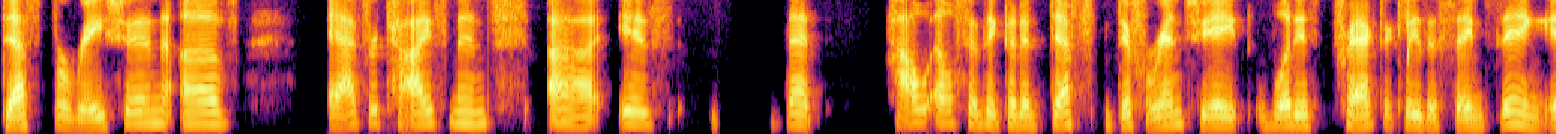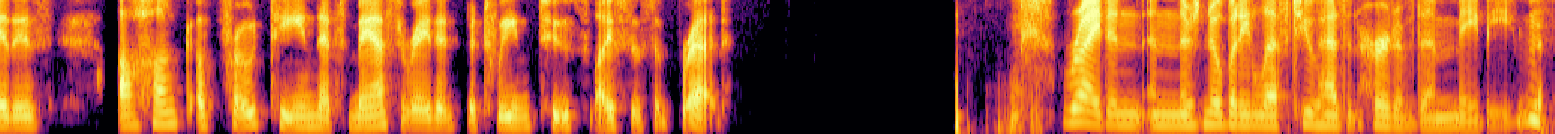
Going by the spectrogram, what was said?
desperation of advertisements uh, is that how else are they going to def- differentiate what is practically the same thing? It is a hunk of protein that's macerated between two slices of bread. Right, and and there's nobody left who hasn't heard of them maybe.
